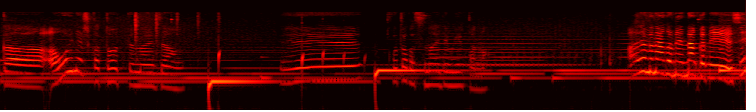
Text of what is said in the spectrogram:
か。青いのしか通ってないじゃん。えー、ことが繋いでみようかな。あでもなんかねなんかね先週よ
